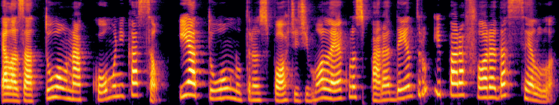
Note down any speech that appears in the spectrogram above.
elas atuam na comunicação e atuam no transporte de moléculas para dentro e para fora da célula,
